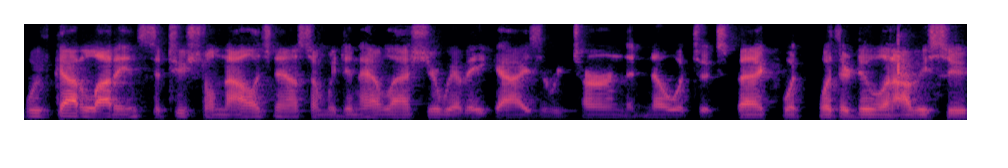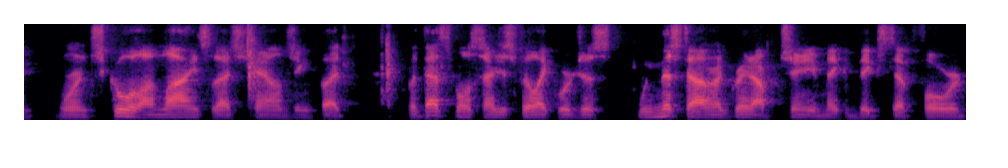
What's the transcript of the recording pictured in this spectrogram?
we've got a lot of institutional knowledge now, something we didn't have last year. We have eight guys that return that know what to expect, what what they're doing. Obviously, we're in school online, so that's challenging, but but that's most. I just feel like we're just we missed out on a great opportunity to make a big step forward,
